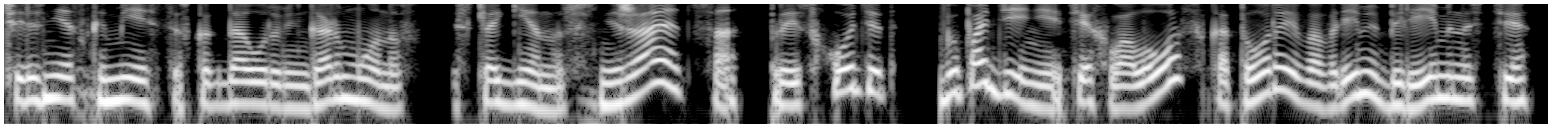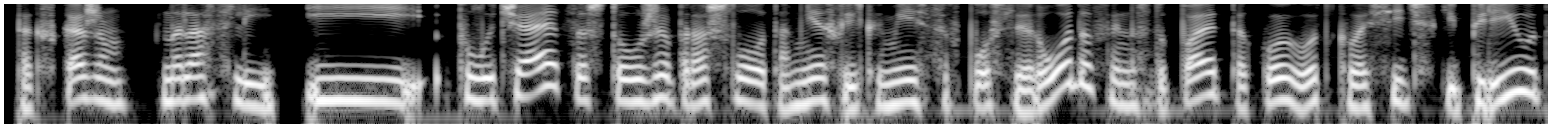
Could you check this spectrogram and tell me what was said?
через несколько месяцев, когда уровень гормонов эстрогенов снижается, происходит выпадение тех волос, которые во время беременности, так скажем, наросли. И получается, что уже прошло там несколько месяцев после родов, и наступает такой вот классический период,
